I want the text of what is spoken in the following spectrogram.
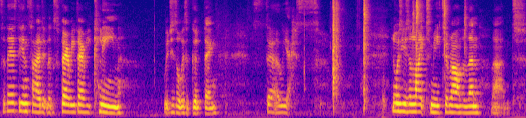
So there's the inside, it looks very, very clean, which is always a good thing. So yes, you can always use a light meter rather than that.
